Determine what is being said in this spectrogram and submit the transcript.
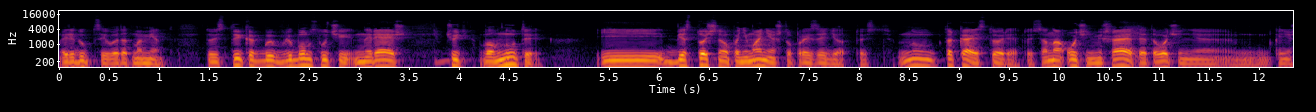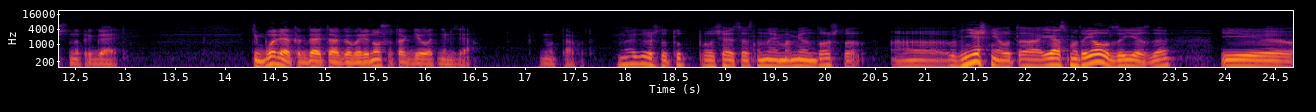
редукции в этот момент. То есть ты как бы в любом случае ныряешь чуть вовнутрь, и без точного понимания, что произойдет. То есть, ну, такая история. То есть, она очень мешает, это очень, э, конечно, напрягает. Тем более, когда это оговорено, что так делать нельзя. Вот так вот. Ну, я говорю, что тут, получается, основной момент то, что э, внешне, вот э, я смотрел заезд, да, и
